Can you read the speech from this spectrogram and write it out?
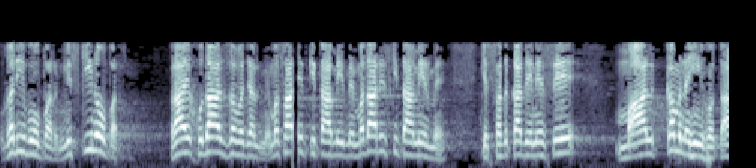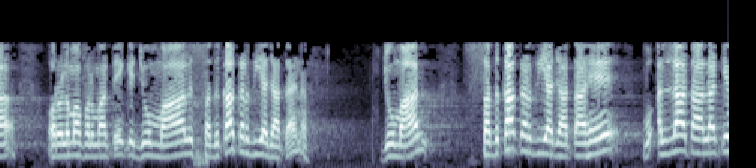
غریبوں پر، مسکینوں پر، رائے خدا زوجل میں مساجد کی تعمیر میں، مدارس کی تعمیر میں کہ صدقہ دینے سے مال کم نہیں ہوتا اور علماء فرماتے ہیں کہ جو مال صدقہ کر دیا جاتا ہے نا، جو مال صدقہ کر دیا جاتا ہے، وہ اللہ تعالی کے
